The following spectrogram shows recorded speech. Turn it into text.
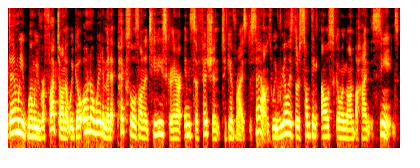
then we, when we reflect on it, we go, oh no, wait a minute, pixels on a TV screen are insufficient to give rise to sounds. We realize there's something else going on behind the scenes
